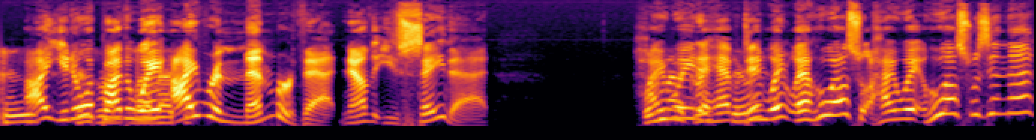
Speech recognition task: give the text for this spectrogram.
two, I, you know what? By the way, I remember that. Now that you say that, Wasn't Highway that to Heaven. Did wait? Who else? Highway. Who else was in that?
